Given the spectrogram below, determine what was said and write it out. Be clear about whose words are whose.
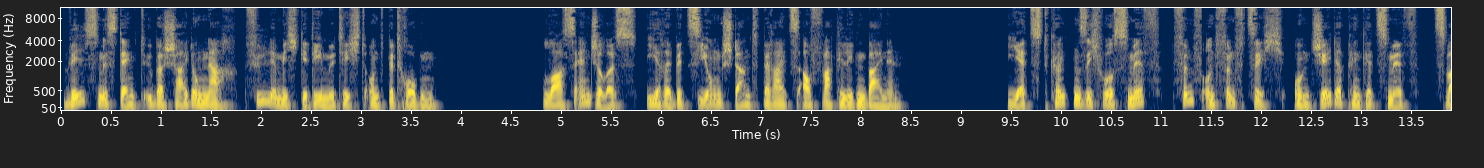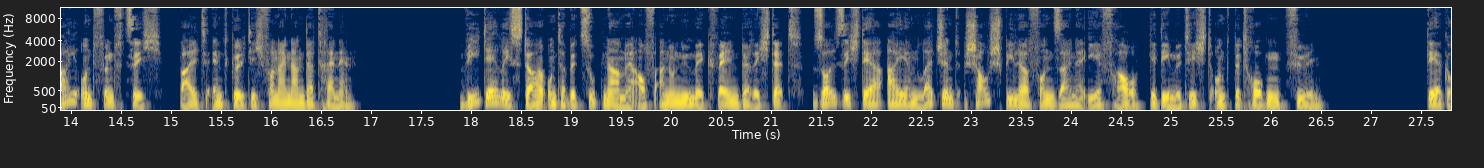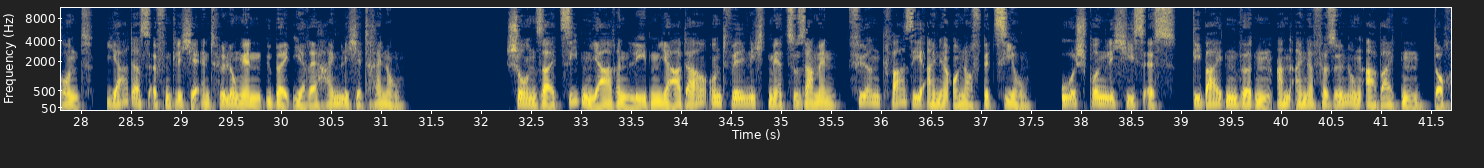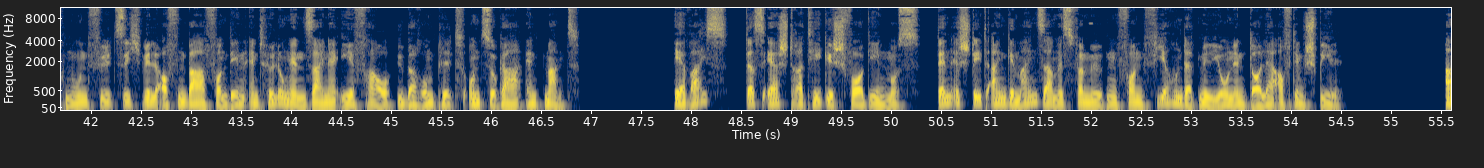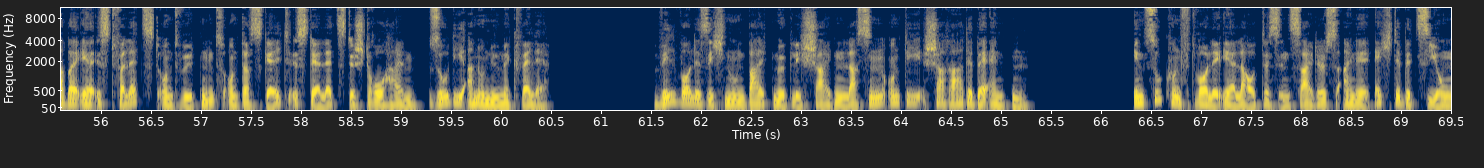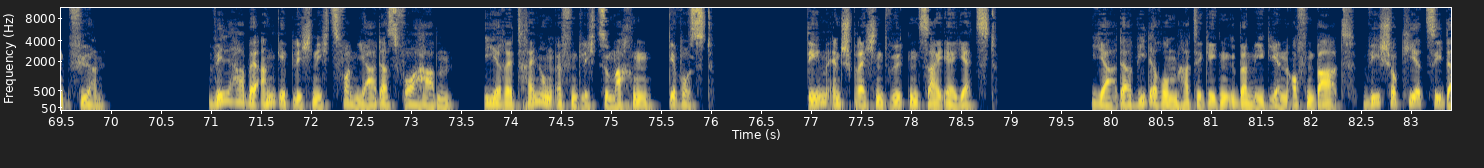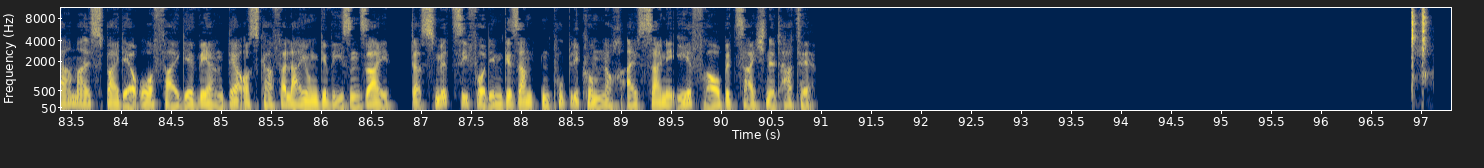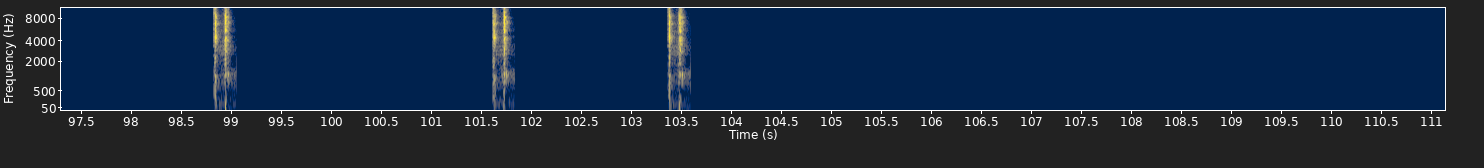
Speaker 1: Will Smith denkt über Scheidung nach, fühle mich gedemütigt und betrogen. Los Angeles, ihre Beziehung stand bereits auf wackeligen Beinen. Jetzt könnten sich Will Smith, 55, und Jada Pinkett Smith, 52, bald endgültig voneinander trennen. Wie Daily Star unter Bezugnahme auf anonyme Quellen berichtet, soll sich der I Am Legend Schauspieler von seiner Ehefrau gedemütigt und betrogen fühlen. Der Grund, ja das öffentliche Enthüllungen über ihre heimliche Trennung. Schon seit sieben Jahren leben Yada und Will nicht mehr zusammen, führen quasi eine On-Off-Beziehung. Ursprünglich hieß es, die beiden würden an einer Versöhnung arbeiten, doch nun fühlt sich Will offenbar von den Enthüllungen seiner Ehefrau überrumpelt und sogar entmannt. Er weiß, dass er strategisch vorgehen muss, denn es steht ein gemeinsames Vermögen von 400 Millionen Dollar auf dem Spiel. Aber er ist verletzt und wütend und das Geld ist der letzte Strohhalm, so die anonyme Quelle. Will wolle sich nun baldmöglich scheiden lassen und die Scharade beenden. In Zukunft wolle er laut des Insiders eine echte Beziehung führen. Will habe angeblich nichts von Yadas Vorhaben, ihre Trennung öffentlich zu machen, gewusst. Dementsprechend wütend sei er jetzt. Yada wiederum hatte gegenüber Medien offenbart, wie schockiert sie damals bei der Ohrfeige während der Oscarverleihung gewesen sei, dass Smith sie vor dem gesamten Publikum noch als seine Ehefrau bezeichnet hatte.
